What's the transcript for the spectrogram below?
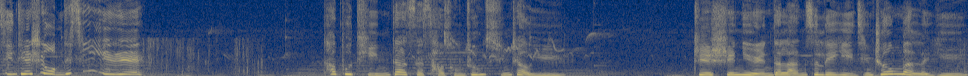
今天是我们的幸运日。”她不停地在草丛中寻找鱼。这时，女人的篮子里已经装满了鱼。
